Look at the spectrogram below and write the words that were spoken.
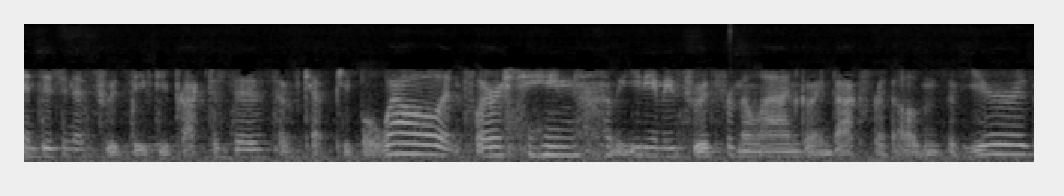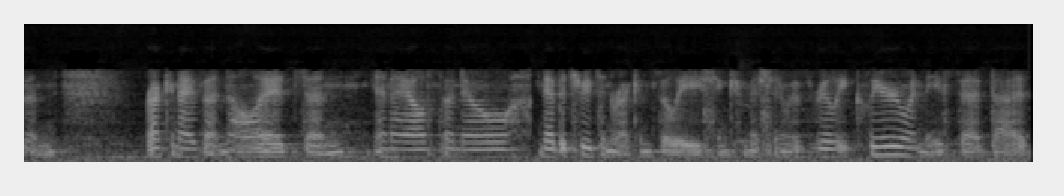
indigenous food safety practices have kept people well and flourishing, eating these foods from the land going back for thousands of years, and recognize that knowledge. And, and I also know, you know, the Truth and Reconciliation Commission was really clear when they said that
